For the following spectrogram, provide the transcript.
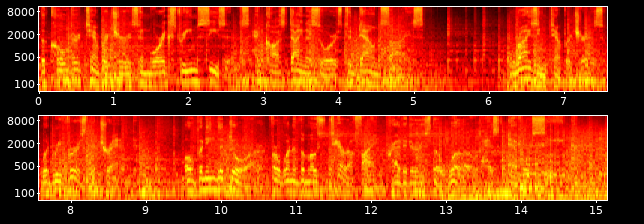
The colder temperatures and more extreme seasons had caused dinosaurs to downsize. Rising temperatures would reverse the trend, opening the door for one of the most terrifying predators the world has ever seen.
